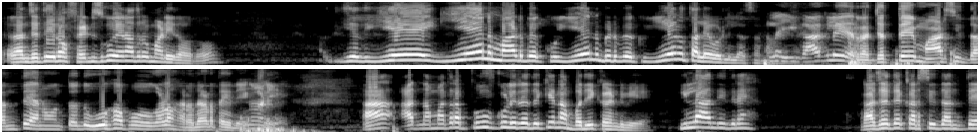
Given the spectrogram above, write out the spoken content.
ನನ್ನ ಜೊತೆ ಇರೋ ಫ್ರೆಂಡ್ಸ್ಗೂ ಏನಾದರೂ ಮಾಡಿರೋರು ಏ ಏನು ಮಾಡಬೇಕು ಏನು ಬಿಡಬೇಕು ಏನು ತಲೆ ಹೊಡಲಿಲ್ಲ ಸರ್ ಅಲ್ಲ ಈಗಾಗಲೇ ರಜತೆ ಮಾಡಿಸಿದ್ದಂತೆ ಅನ್ನುವಂಥದ್ದು ಊಹಾಪೋಹಗಳು ಹರಿದಾಡ್ತಾ ಇದೆ ನೋಡಿ ಆ ಅದು ನಮ್ಮ ಹತ್ರ ಪ್ರೂಫ್ಗಳಿರೋದಕ್ಕೆ ನಾವು ಬದಿಕೊಂಡ್ವಿ. ಇಲ್ಲ ಅಂದಿದ್ರೆ ರಜತೆ ಕರೆಸಿದಂತೆ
